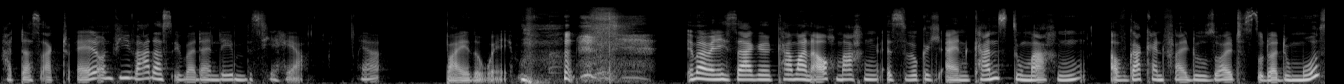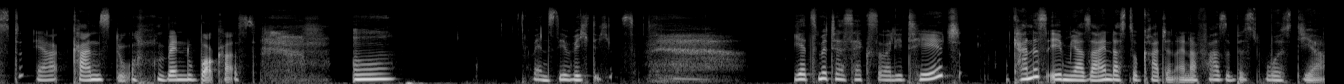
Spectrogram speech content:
hat das aktuell und wie war das über dein Leben bis hierher? Ja, by the way. Immer wenn ich sage, kann man auch machen, ist wirklich ein kannst du machen. Auf gar keinen Fall du solltest oder du musst. Ja, kannst du, wenn du Bock hast. Mm. Wenn es dir wichtig ist. Jetzt mit der Sexualität kann es eben ja sein, dass du gerade in einer Phase bist, wo es dir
